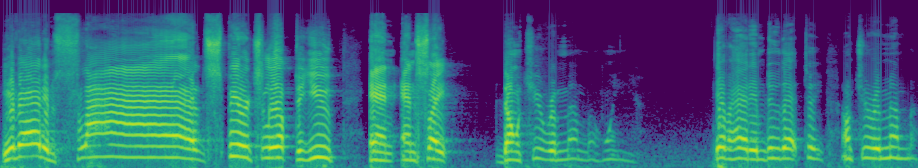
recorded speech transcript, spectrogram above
You ever had him slide spiritually up to you and, and say, Don't you remember when? You ever had him do that to you? Don't you remember?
